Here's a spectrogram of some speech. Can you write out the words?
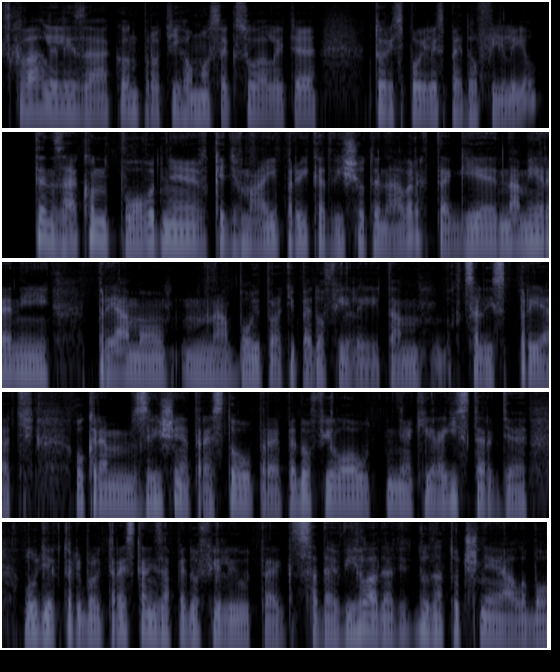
schválili zákon proti homosexualite, ktorý spojili s pedofíliou? Ten zákon pôvodne, keď v maji prvýkrát vyšiel ten návrh, tak je namierený priamo na boj proti pedofílii. Tam chceli sprijať okrem zvýšenia trestov pre pedofilov nejaký register, kde ľudia, ktorí boli trestaní za pedofíliu, tak sa dajú vyhľadať dodatočne alebo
